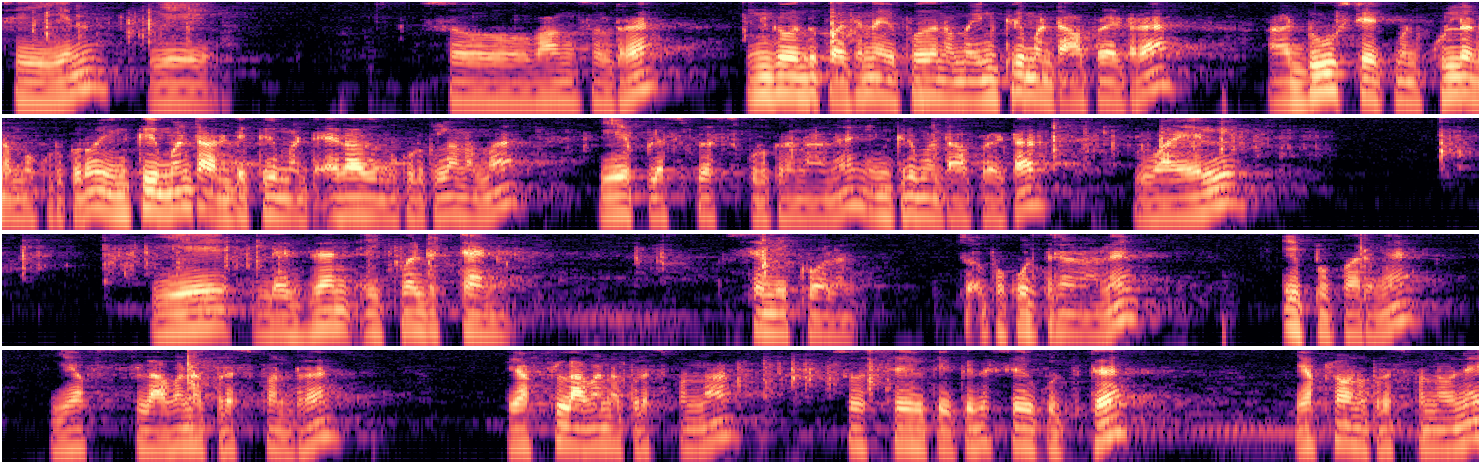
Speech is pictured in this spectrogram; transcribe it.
cin A so வாங்க சொல்கிறேன் இங்கே வந்து பார்த்தீங்கன்னா இப்போது நம்ம இன்க்ரிமெண்ட் ஆப்ரேட்டரை டூ ஸ்டேட்மெண்ட்குள்ளே நம்ம கொடுக்குறோம். இன்க்ரிமெண்ட் ஆர் டிக்ரிமெண்ட் ஏதாவது ஒன்று கொடுக்கலாம் நம்ம. ஏ ப்ளஸ் ப்ளஸ் கொடுக்குறேன் நான். Increment operator while a less than equal to ten semicolon so இப்போ கொடுத்துட்டேன் நான். இப்போ பாருங்கள் எஃப் லெவனை ப்ரெஸ் பண்ணுறேன் எஃப் லெவனை ப்ரெஸ் பண்ணால் ஸோ சேவ் கேட்குது சேவ் கொடுத்துட்டு எஃப் லெவனை ப்ரெஸ் பண்ணோடனே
